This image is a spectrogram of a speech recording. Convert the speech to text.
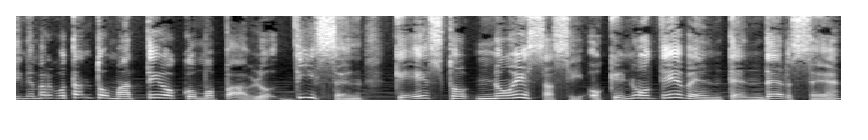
Sin embargo, tanto Mateo como Pablo dicen que esto no es así o que no debe entenderse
